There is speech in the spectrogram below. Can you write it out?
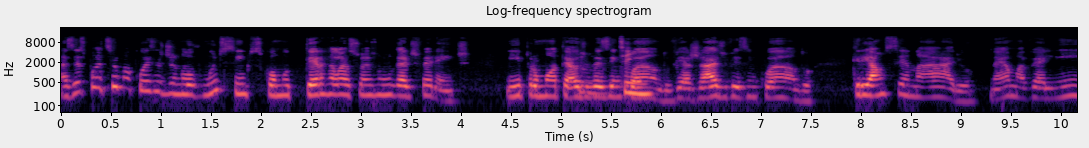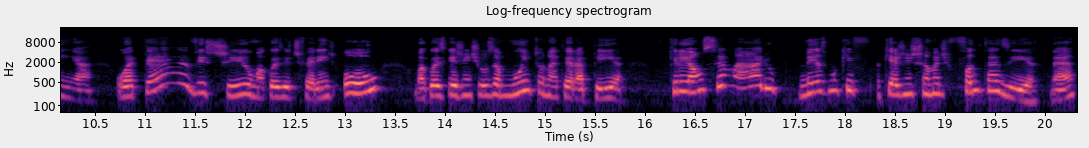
às vezes pode ser uma coisa, de novo, muito simples, como ter relações num lugar diferente. Ir para um motel de vez em Sim. quando, viajar de vez em quando, criar um cenário, né? uma velhinha, ou até vestir uma coisa diferente, ou uma coisa que a gente usa muito na terapia, criar um cenário, mesmo que, que a gente chama de fantasia, né?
